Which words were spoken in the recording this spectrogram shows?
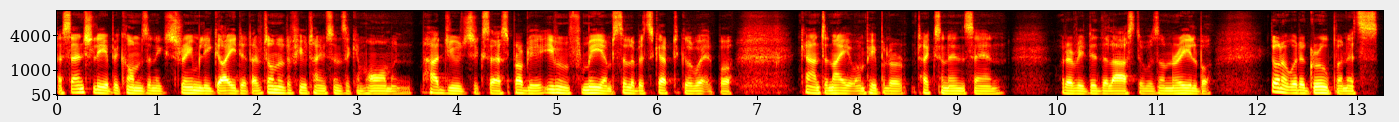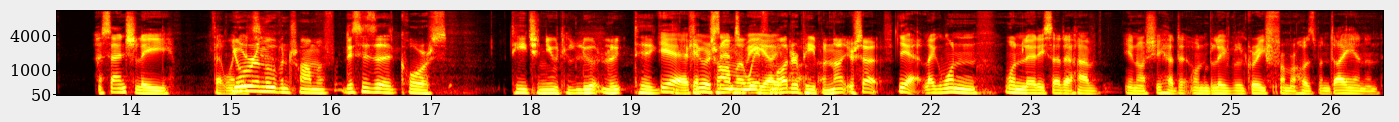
essentially, it becomes an extremely guided. I've done it a few times since I came home and had huge success. Probably even for me, I'm still a bit skeptical with it, but can't deny it when people are texting in saying whatever you did the last it was unreal. But done it with a group, and it's essentially that when You're you removing trauma. This is a course teaching you to, to Yeah, if you were trauma away me, from I- other people, not yourself. Yeah, like one one lady said I have, you know, she had unbelievable grief from her husband dying and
